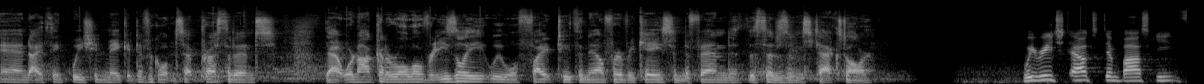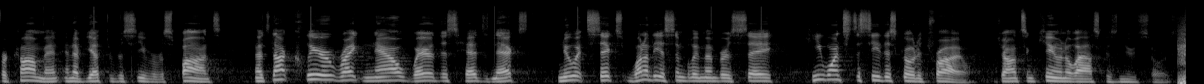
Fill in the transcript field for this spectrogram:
and I think we should make it difficult and set precedents that we're not going to roll over easily. We will fight tooth and nail for every case and defend the citizens' tax dollar. We reached out to Demboski for comment and have yet to receive a response. Now, it's not clear right now where this heads next. New at 6, one of the assembly members say he wants to see this go to trial. Jonson Kuhn, Alaska's news source.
